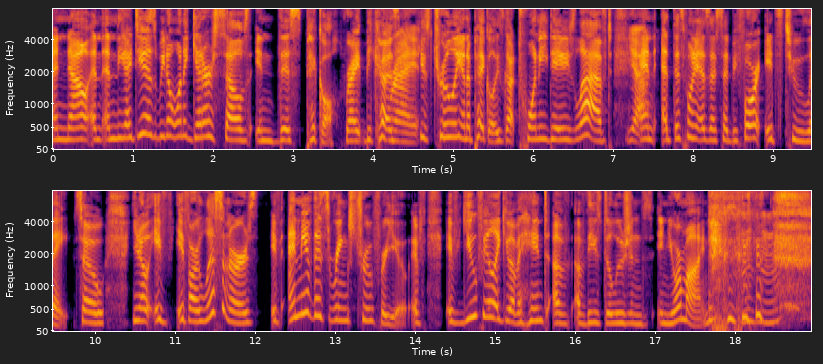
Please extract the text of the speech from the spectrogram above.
And now, and, and the idea is we don't want to get ourselves in this pickle, right? Because Right. he's truly in a pickle. He's got 20 days left. Yeah. And at this point, as I said before, it's too late. So, you know, if, if our listeners, if any of this rings true for you, if, if you feel like you have a hint of, of these delusions in your mind, mm-hmm.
